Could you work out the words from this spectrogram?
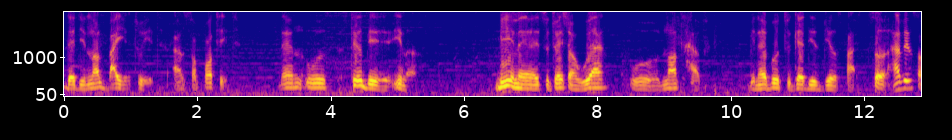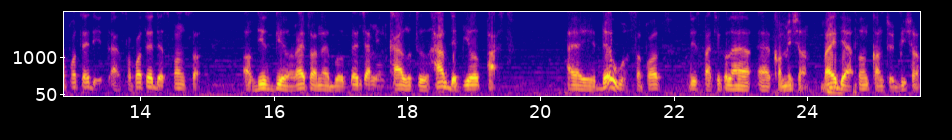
they did not buy into it and support it, then we'll still be, you know, be in a situation where we will not have been able to get these bills passed. So having supported it and supported the sponsor of this bill, Right Honorable Benjamin Kalu, to have the bill passed, I, they will support this particular uh, commission by their own contribution.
